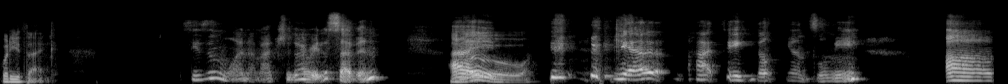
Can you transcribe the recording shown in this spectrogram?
What do you think? Season one, I'm actually going to rate a seven. I- yeah, hot take, don't cancel me. Um,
